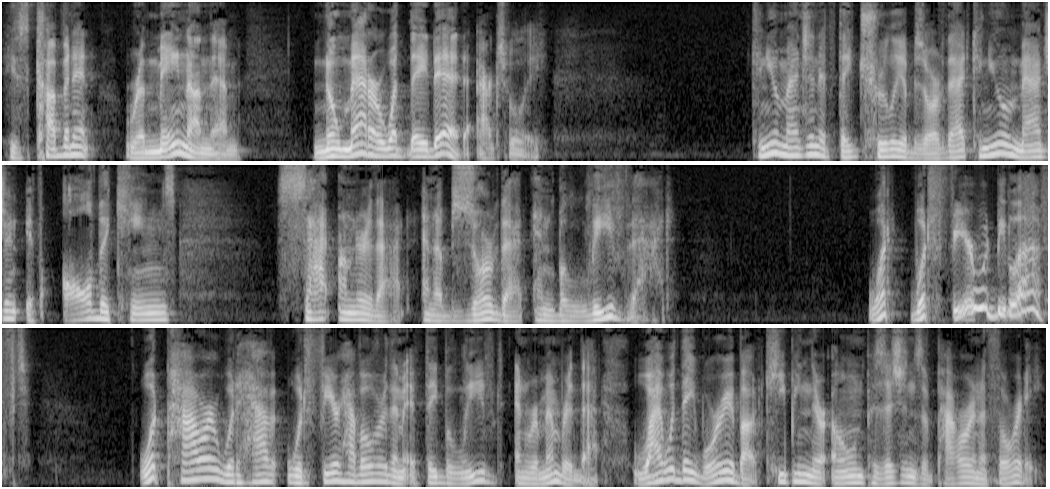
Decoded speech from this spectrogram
His covenant remained on them no matter what they did, actually. Can you imagine if they truly absorbed that? Can you imagine if all the kings sat under that and absorbed that and believed that? What, what fear would be left? What power would have would fear have over them if they believed and remembered that? Why would they worry about keeping their own positions of power and authority?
